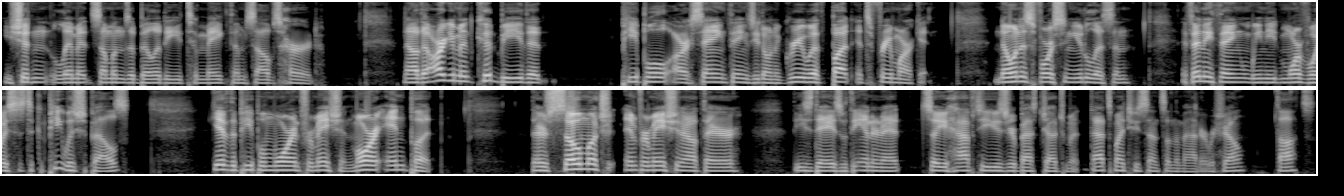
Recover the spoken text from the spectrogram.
You shouldn't limit someone's ability to make themselves heard. Now, the argument could be that people are saying things you don't agree with, but it's a free market. No one is forcing you to listen. If anything, we need more voices to compete with Chappelle's. Give the people more information, more input. There's so much information out there these days with the internet, so you have to use your best judgment. That's my two cents on the matter. Rochelle, thoughts?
